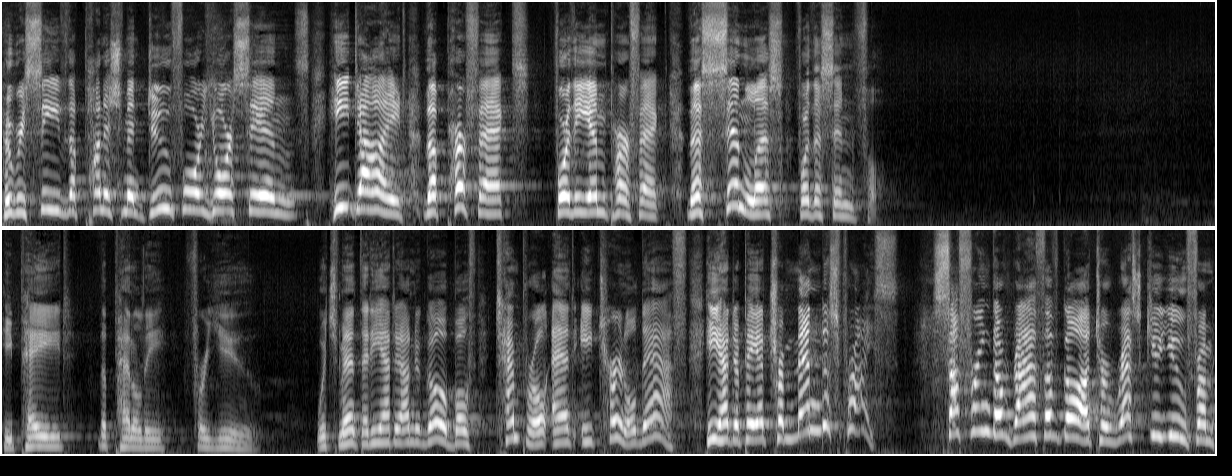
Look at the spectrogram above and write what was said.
who received the punishment due for your sins. He died, the perfect for the imperfect, the sinless for the sinful. He paid the penalty for you, which meant that he had to undergo both temporal and eternal death. He had to pay a tremendous price suffering the wrath of God to rescue you from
